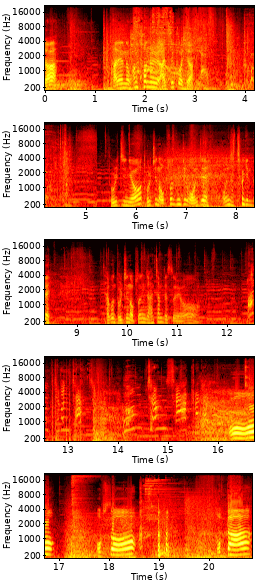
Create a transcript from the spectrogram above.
자, 자네는 황천을 안 쓸 것이야. 돌진이요? 돌진 없어진 지가 언제 언제 척인데? 자군 돌진 없어진 지 한참 됐어요. 어? 없어. 없다.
